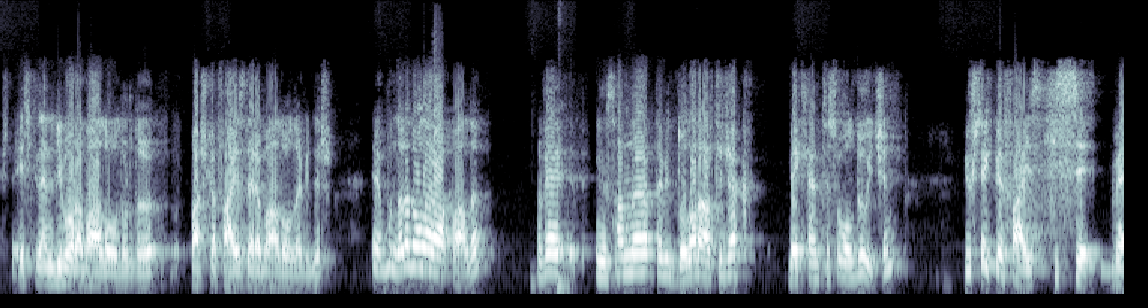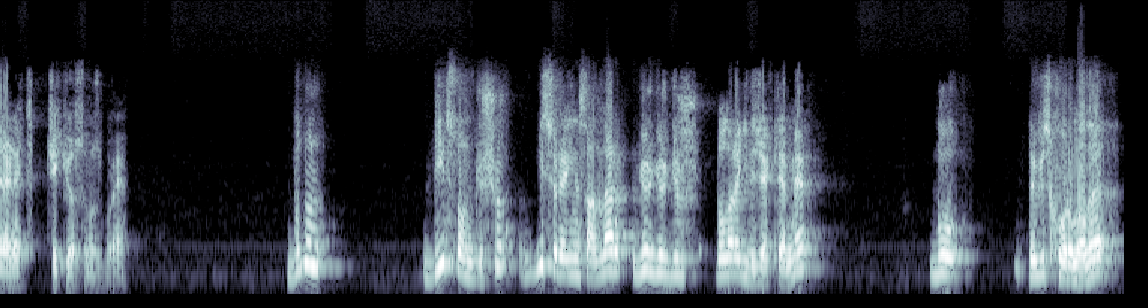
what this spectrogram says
İşte eskiden Libor'a bağlı olurdu, başka faizlere bağlı olabilir. Yani e, bunlara dolara bağlı. Ve insanlar tabii dolar artacak beklentisi olduğu için yüksek bir faiz hissi vererek çekiyorsunuz buraya. Bunun bir sonucu şu, bir süre insanlar gür gür gür dolara gideceklerine bu döviz korumalı,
